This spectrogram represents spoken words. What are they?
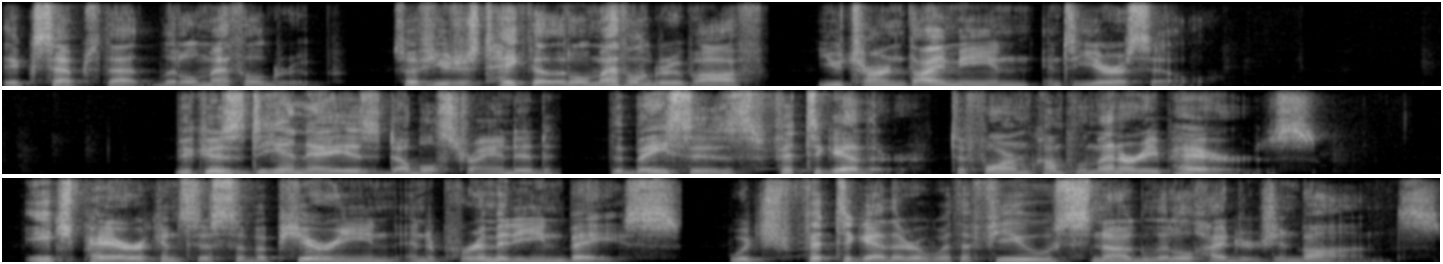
except that little methyl group. So if you just take that little methyl group off, you turn thymine into uracil. Because DNA is double stranded, the bases fit together to form complementary pairs. Each pair consists of a purine and a pyrimidine base, which fit together with a few snug little hydrogen bonds.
